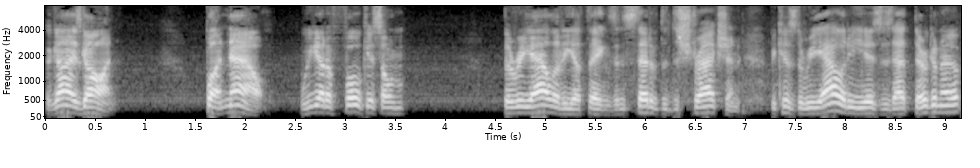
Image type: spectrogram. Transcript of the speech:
the guy's gone. But now we got to focus on the reality of things instead of the distraction. Because the reality is is that they're going to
